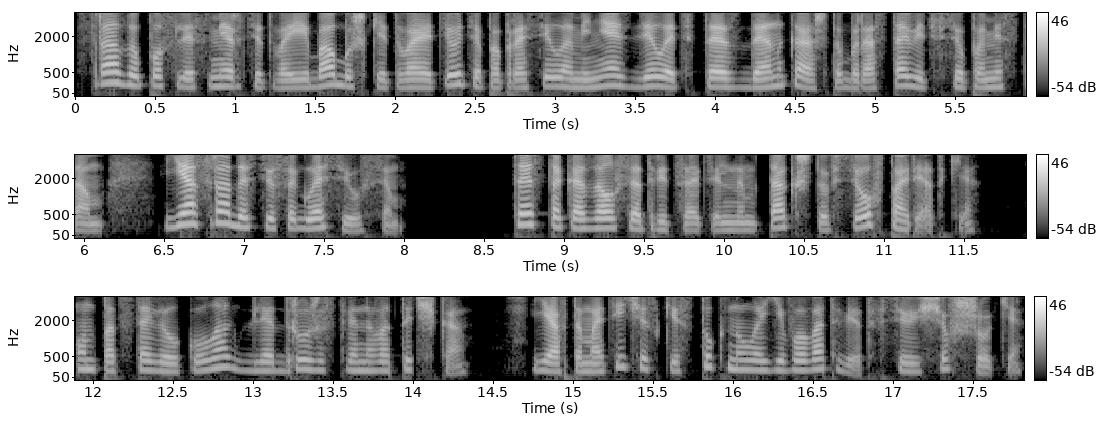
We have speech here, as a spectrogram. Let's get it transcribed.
сразу после смерти твоей бабушки твоя тетя попросила меня сделать тест ДНК, чтобы расставить все по местам. Я с радостью согласился. Тест оказался отрицательным, так что все в порядке. Он подставил кулак для дружественного тычка. Я автоматически стукнула его в ответ, все еще в шоке.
